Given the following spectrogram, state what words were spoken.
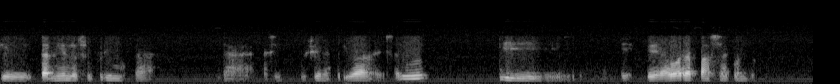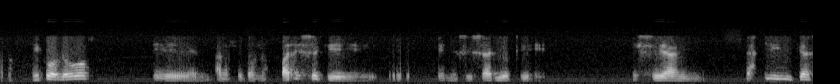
que también lo sufrimos las instituciones privadas de salud, y este, ahora pasa con los, ginecólogos. Eh, a nosotros nos parece que eh, es necesario que, sean las clínicas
